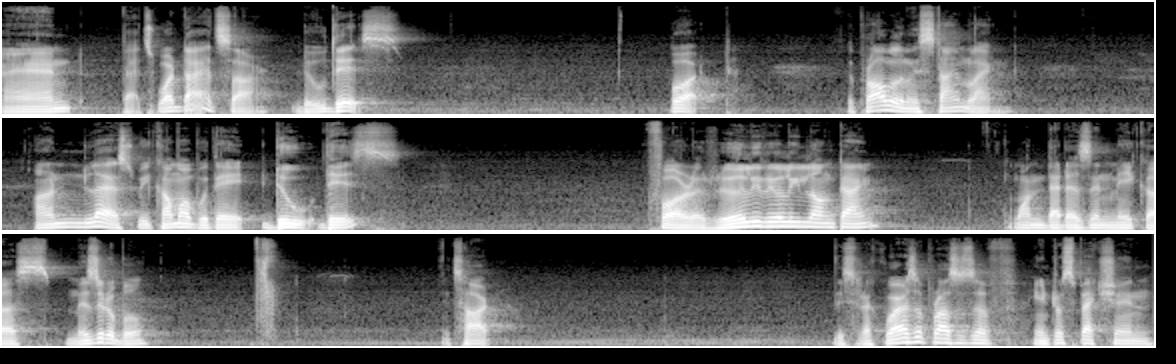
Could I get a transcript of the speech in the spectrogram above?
And that's what diets are do this. But the problem is timeline. Unless we come up with a do this for a really, really long time, one that doesn't make us miserable, it's hard. This requires a process of introspection,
